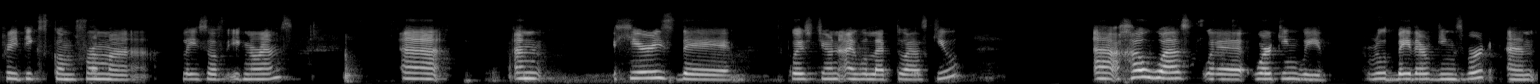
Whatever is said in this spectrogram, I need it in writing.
critics come from a place of ignorance. Uh, and here is the question I would like to ask you uh, how was uh, working with Ruth Bader Ginsburg and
